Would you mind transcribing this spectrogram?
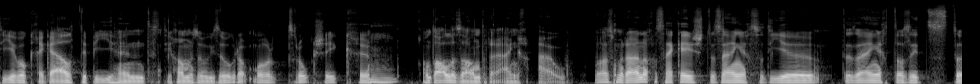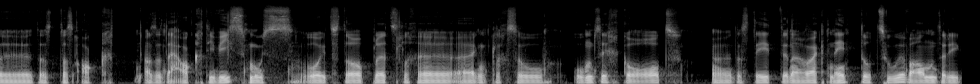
die, die kein Geld dabei haben, die kann man sowieso gerade mal zurückschicken mhm. und alles andere eigentlich auch. Was man auch noch sagen kann, ist, dass eigentlich so die, dass eigentlich das jetzt, äh, das, das Akt also der Aktivismus, wo jetzt da plötzlich äh, eigentlich so um sich geht, dass dort dann auch die Netto-Zuwanderung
